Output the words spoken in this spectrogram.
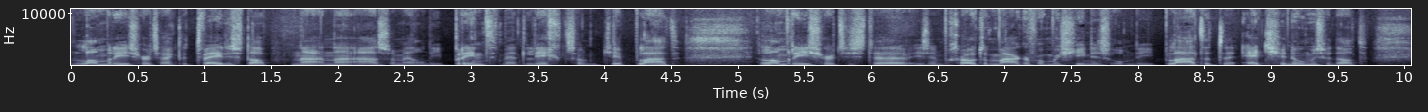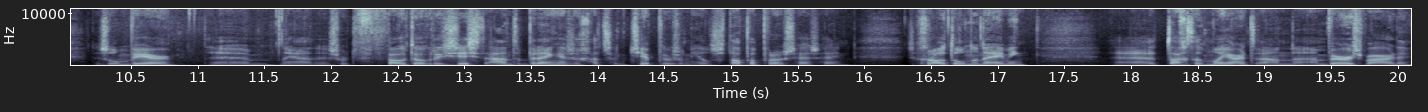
LAM Research eigenlijk de tweede stap na, na ASML. Die print met licht zo'n chipplaat. LAM Research is, de, is een grote maker van machines om die platen te etchen, noemen ze dat. Dus om weer um, nou ja, een soort fotoresist aan te brengen. Zo gaat zo'n chip door zo'n heel stappenproces heen. Het is een grote onderneming. Uh, 80 miljard aan, aan beurswaarde.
